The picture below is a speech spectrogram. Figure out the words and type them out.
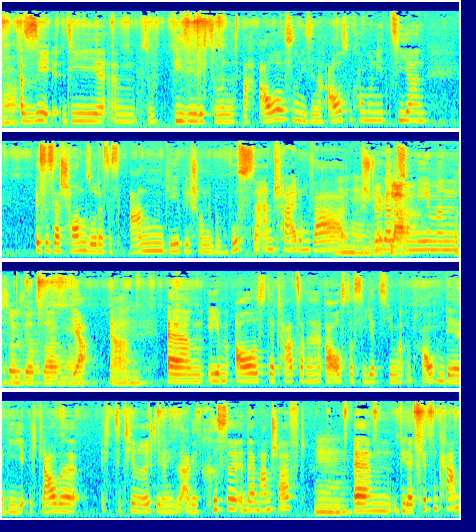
ja. Also sie, sie ähm, so wie sie sich zumindest nach außen, wie sie nach außen kommunizieren, ist es ja schon so, dass es angeblich schon eine bewusste Entscheidung war, Mhm. Ja, Stöger klar. zu nehmen. Was sollen sie auch sagen? Ja, ja. Ähm, eben aus der Tatsache heraus, dass sie jetzt jemanden brauchen, der die, ich glaube, ich zitiere richtig, wenn ich sage, Risse in der Mannschaft mhm. ähm, wieder kippen kann.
